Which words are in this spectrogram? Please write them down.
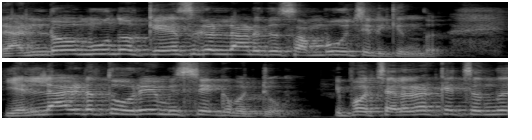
രണ്ടോ മൂന്നോ കേസുകളിലാണ് ഇത് സംഭവിച്ചിരിക്കുന്നത്. എല്ലായിടത്തും ഒരേ മിസ്റ്റേക്ക് പറ്റുമോ ഇപ്പോൾ ചിലരൊക്കെ ചെന്ന്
